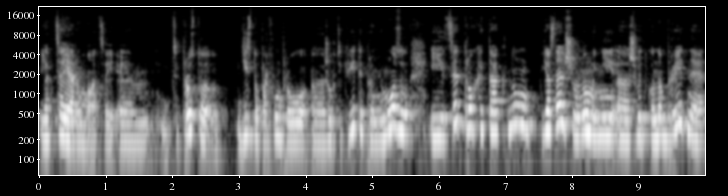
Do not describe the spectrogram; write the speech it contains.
як цей аромат. Цей, ем, це просто дійсно парфум про е, жовті квіти, про мімозу. І це трохи так. Ну я знаю, що воно мені е, швидко набридне,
